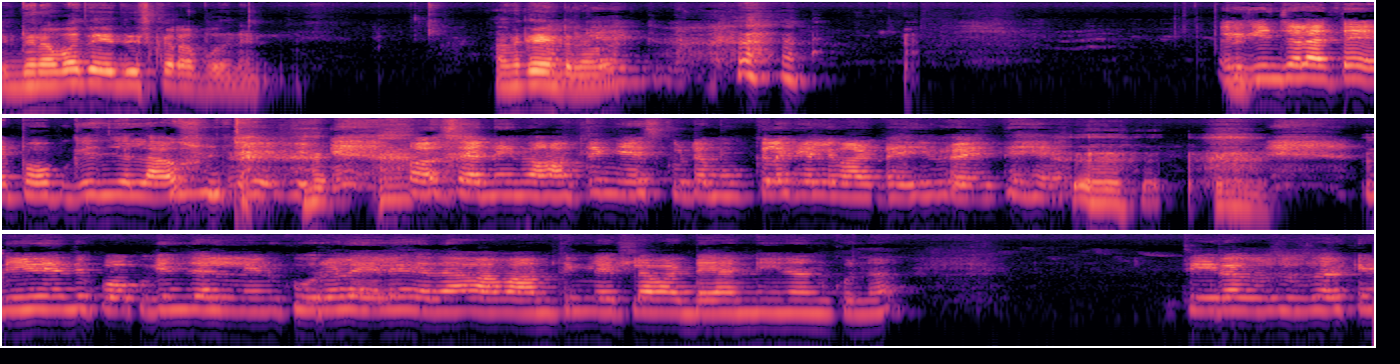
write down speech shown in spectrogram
ఇది తినకపోతే ఏది తీసుకురాపోదు నేను. అందుకే తింటున్నా. ఈ గింజలు అయితే పోపు గింజలు లాగా ఉంటాయి. ఒకసారి నేను వామిటింగ్ చేసుకుంటే ముక్కులకి వెళ్ళి పడ్డాయి ఇవైతే నేనేంది పోపు గింజలు నేను కూరలు వేయలే కదా ఆ వామిటింగ్లు ఎట్లా పడ్డాయి అని నేను అనుకున్నా. తీరా చూసేసరికి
